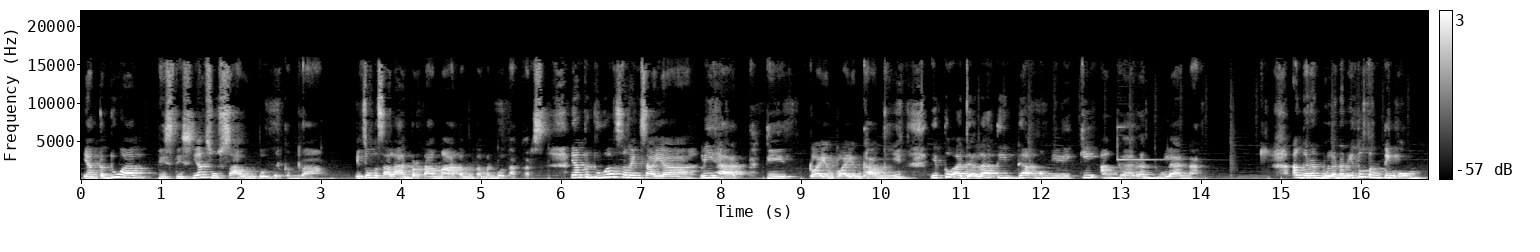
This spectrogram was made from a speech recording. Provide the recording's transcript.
Yang kedua, bisnisnya susah untuk berkembang. Itu kesalahan pertama, teman-teman botakers. Yang kedua, sering saya lihat di klien-klien kami, itu adalah tidak memiliki anggaran bulanan. Anggaran bulanan itu penting, Om.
